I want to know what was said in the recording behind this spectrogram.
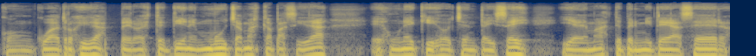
con 4 GB, pero este tiene mucha más capacidad, es un X86 y además te permite hacer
